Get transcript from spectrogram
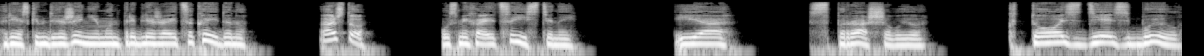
Резким движением он приближается к Эйдену. «А что?» — усмехается истинный. «Я спрашиваю, кто здесь был?»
